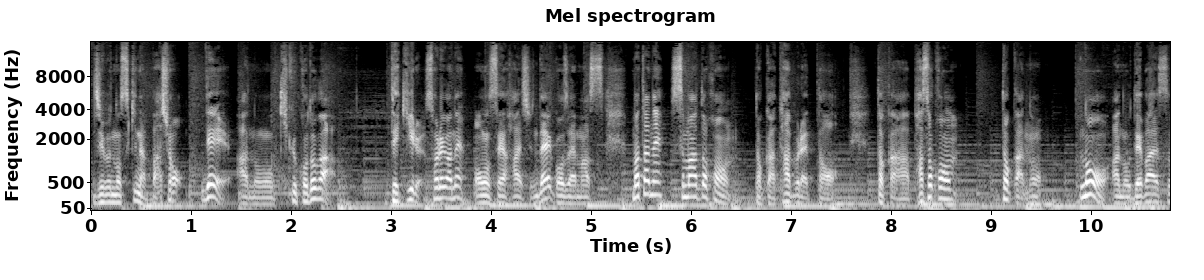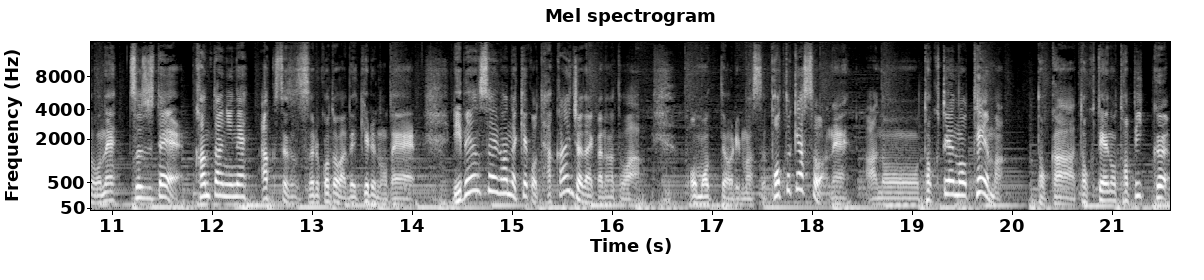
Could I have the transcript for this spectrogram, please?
自分の好きな場所で、あのー聞くことができる。それがね、音声配信でございます。またね、スマートフォンとかタブレットとかパソコンとかののあのデバイスをね通じて簡単にねアクセスすることができるので利便性がね結構高いんじゃないかなとは思っておりますポッドキャストはねあのー特定のテーマとか特定のトピック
